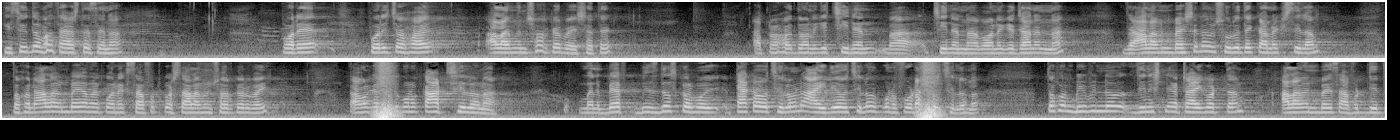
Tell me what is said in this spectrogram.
কিছুই তো মাথায় আসতেছে না। পরে পরিচয় হয় আলামিন সরকার ভাইয়ের সাথে। আপনারা হয়তো অনেকে চিনেন বা চিনেন না বা অনেকে জানেন না যে আলামিন ভাইয়ের সাথে আমি শুরুতে কানেক্ট ছিলাম। তখন আলামিন ভাই আমাকে অনেক সাপোর্ট করছে, আলামিন সরকার ভাই। আমার কাছে তো কোনো কার্ড ছিল না। মানে বিজনেস করব, টাকাও ছিল না আইডিয়াও ছিল, কোনো প্রোডাক্টও ছিল না। তখন বিভিন্ন জিনিস নিয়ে ট্রাই করতাম। আলামিন ভাই সাপোর্ট দিত,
